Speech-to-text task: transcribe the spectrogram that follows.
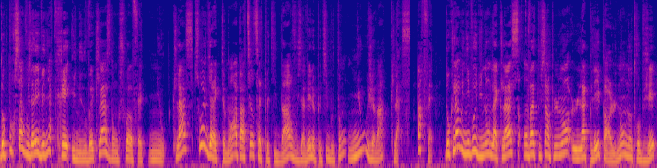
Donc pour ça, vous allez venir créer une nouvelle classe, donc soit vous faites New Class, soit directement à partir de cette petite barre, vous avez le petit bouton New Java Class. Parfait. Donc là, au niveau du nom de la classe, on va tout simplement l'appeler par le nom de notre objet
